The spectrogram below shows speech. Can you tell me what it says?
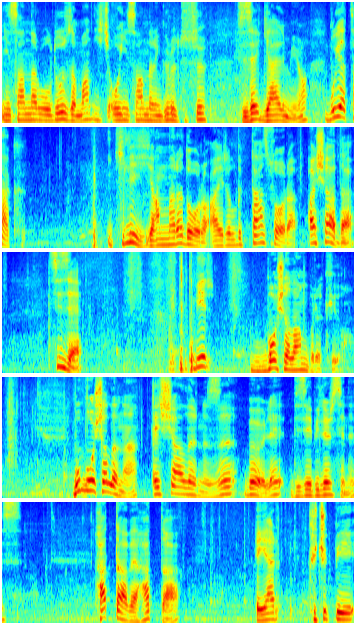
insanlar olduğu zaman hiç o insanların gürültüsü size gelmiyor. Bu yatak ikili yanlara doğru ayrıldıktan sonra aşağıda size bir boş alan bırakıyor. Bu boş alana eşyalarınızı böyle dizebilirsiniz. Hatta ve hatta eğer küçük bir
